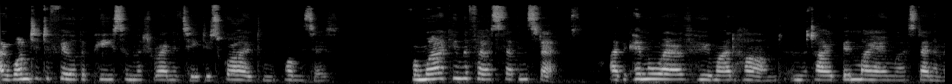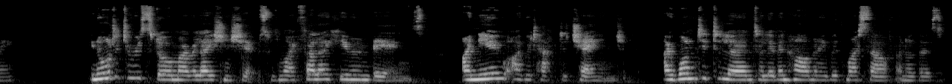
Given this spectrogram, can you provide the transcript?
I wanted to feel the peace and the serenity described in the promises. From working the first seven steps, I became aware of whom I had harmed and that I had been my own worst enemy. In order to restore my relationships with my fellow human beings, I knew I would have to change. I wanted to learn to live in harmony with myself and others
